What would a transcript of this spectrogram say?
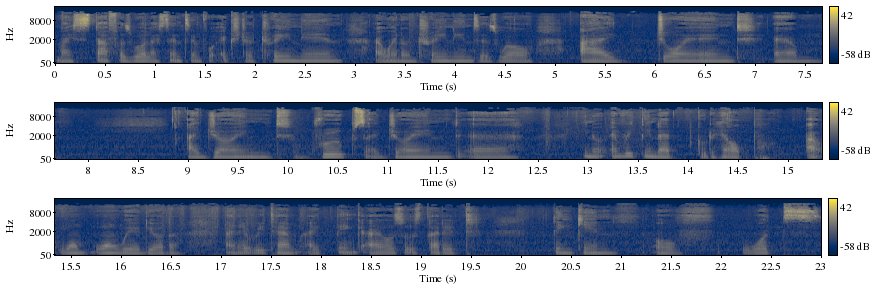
my staff as well. I sent them for extra training. I went on trainings as well. I joined um, I joined groups. I joined uh, you know everything that could help at one one way or the other. And every time I think I also started thinking of what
